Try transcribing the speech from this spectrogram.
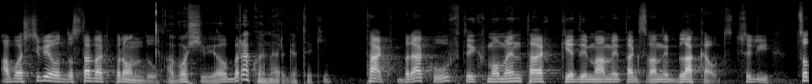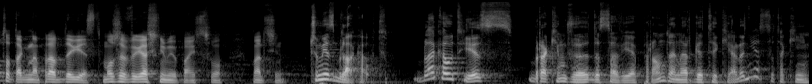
a właściwie o dostawach prądu. A właściwie o braku energetyki. Tak, braku w tych momentach, kiedy mamy tak zwany blackout, czyli co to tak naprawdę jest. Może wyjaśnimy Państwu, Marcin. Czym jest blackout? Blackout jest brakiem w dostawie prądu, energetyki, ale nie jest to taki,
